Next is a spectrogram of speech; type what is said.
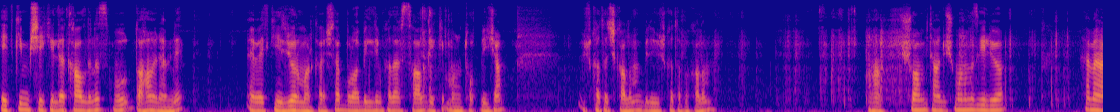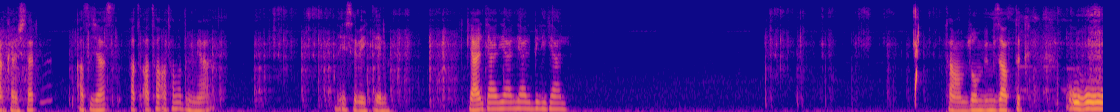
etkin bir şekilde kaldınız. Bu daha önemli. Evet geziyorum arkadaşlar. Bulabildiğim kadar sağlık ekipmanı toplayacağım. Üst kata çıkalım. Bir de üst kata bakalım. Aha şu an bir tane düşmanımız geliyor. Hemen arkadaşlar atacağız. At, at atamadım ya. Neyse bekleyelim. Gel gel gel gel biri gel. Tamam zombimizi attık. Oho.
